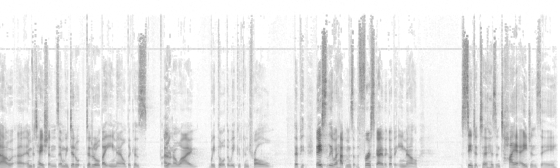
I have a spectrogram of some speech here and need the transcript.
our uh, invitations, and we did did it all by email because I don't know why we thought that we could control. That basically, what happened was that the first guy that got the email sent it to his entire agency,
